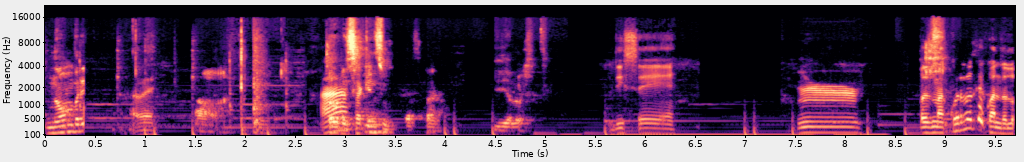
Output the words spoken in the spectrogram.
nombres. Ver. Ah, sobre, saquen sí. su pasta ideológica. Dice. mm, pues me acuerdo que cuando lo.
